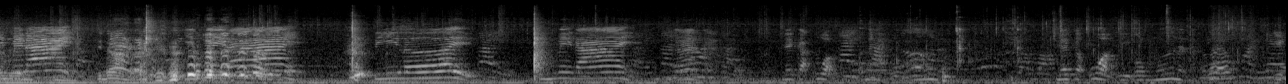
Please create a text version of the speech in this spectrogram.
กินไม่ได้กินได้ไมกินไม่ได้ตีเลยกินไม่ได้นั่นกกะอ้วกอีกให้อมมือน่ะ เด็กกะอ้วกอีกอมมือน่ะอีก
